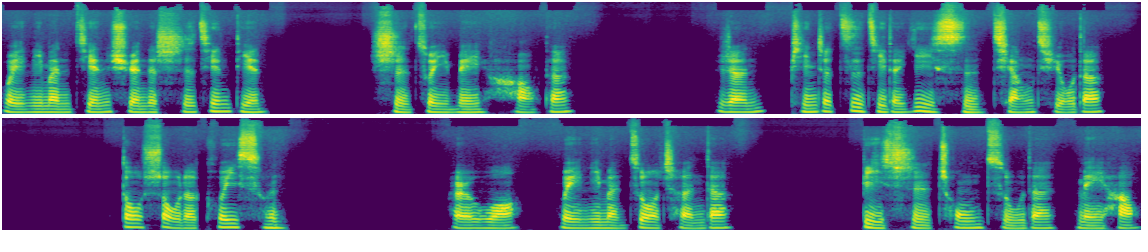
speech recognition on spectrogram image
为你们拣选的时间点是最美好的。人凭着自己的意思强求的，都受了亏损；而我为你们做成的，必是充足的美好。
